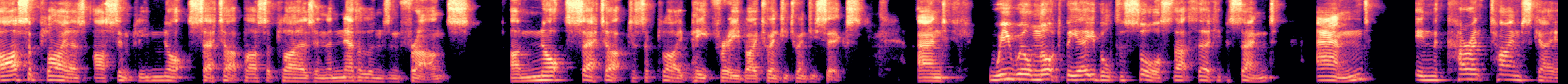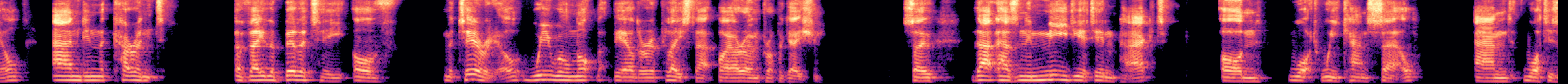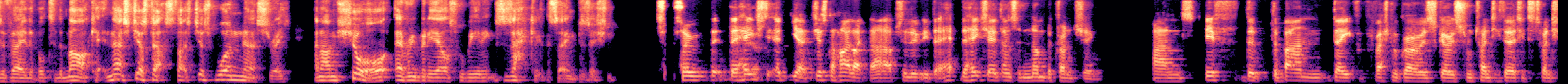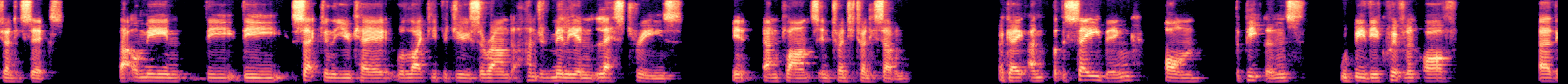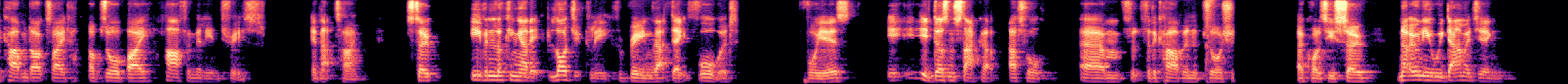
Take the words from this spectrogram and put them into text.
Our suppliers are simply not set up. Our suppliers in the Netherlands and France are not set up to supply peat free by 2026. And we will not be able to source that 30% and in the current timescale and in the current availability of material, we will not be able to replace that by our own propagation. So that has an immediate impact on what we can sell and what is available to the market. And that's just us, that's just one nursery. And I'm sure everybody else will be in exactly the same position. So the, the HTA, uh, yeah, just to highlight that, absolutely. The, the HTA done some number crunching. And if the, the ban date for professional growers goes from 2030 to 2026, that will mean the, the sector in the UK will likely produce around 100 million less trees in, and plants in 2027. Okay, and but the saving on the peatlands would be the equivalent of uh, the carbon dioxide absorbed by half a million trees in that time. So even looking at it logically for bringing that date forward four years, it, it doesn't stack up at all um, for, for the carbon absorption uh, quality. So not only are we damaging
